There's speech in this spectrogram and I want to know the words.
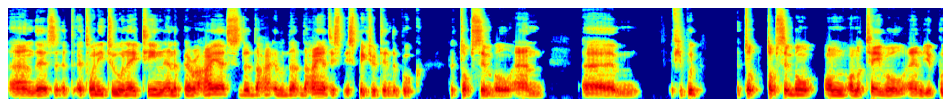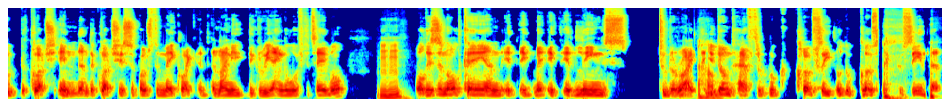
And there's a, a, 22 and 18 and a pair of hi-hats. The, the, the, the hi-hat is, is, pictured in the book, the top cymbal. And um, if you put the top, top cymbal on, on a table and you put the clutch in, then the clutch is supposed to make like a, a 90 degree angle with the table. Mm-hmm. Well, this is an old K and it, it, it, it leans to the right. Oh. You don't have to look closely to look closely to see that.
